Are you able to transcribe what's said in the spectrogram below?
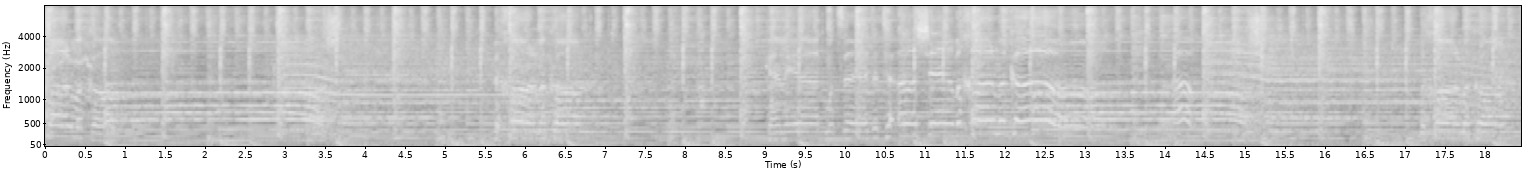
בכל מקום. בכל מקום. כן לי את מוצאת את האושר בכל מקום. בכל מקום.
